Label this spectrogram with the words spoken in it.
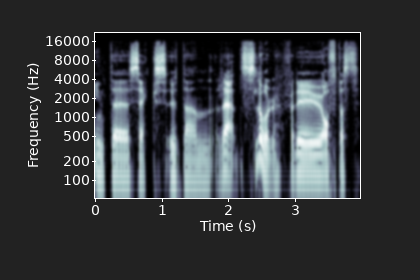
inte sex utan rädslor. För det är ju oftast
